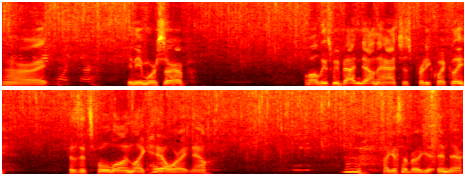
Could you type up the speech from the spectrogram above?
All right. More. You need more syrup? Well, at least we battened down the hatches pretty quickly because it's full on like hail right now. I guess I better get in there.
